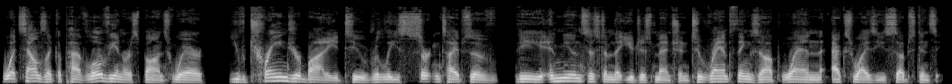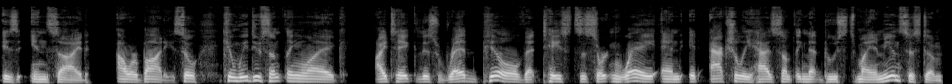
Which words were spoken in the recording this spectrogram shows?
what sounds like a Pavlovian response where you've trained your body to release certain types of the immune system that you just mentioned to ramp things up when XYZ substance is inside our body. So can we do something like I take this red pill that tastes a certain way and it actually has something that boosts my immune system.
